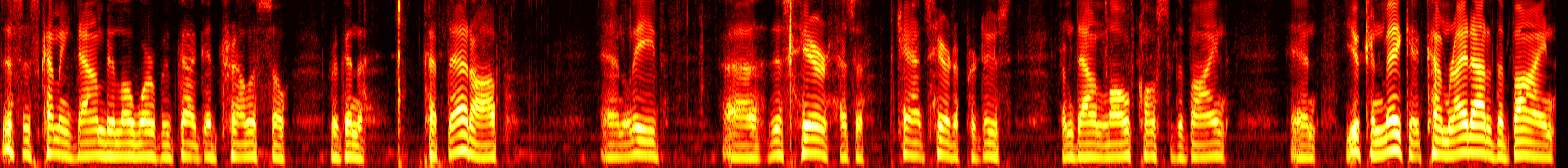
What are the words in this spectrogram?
This is coming down below where we've got good trellis, so we're gonna cut that off and leave uh, this here has a chance here to produce from down low close to the vine. And you can make it come right out of the vine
